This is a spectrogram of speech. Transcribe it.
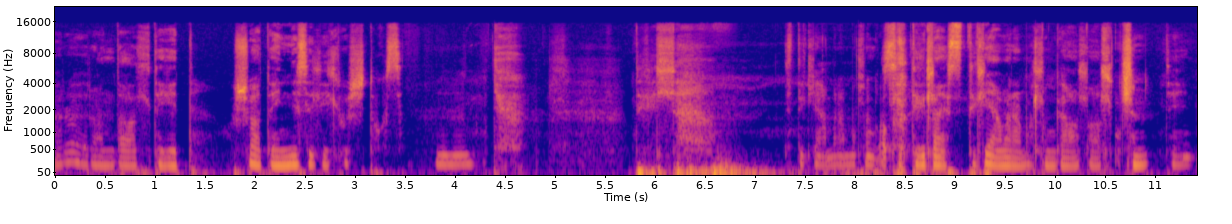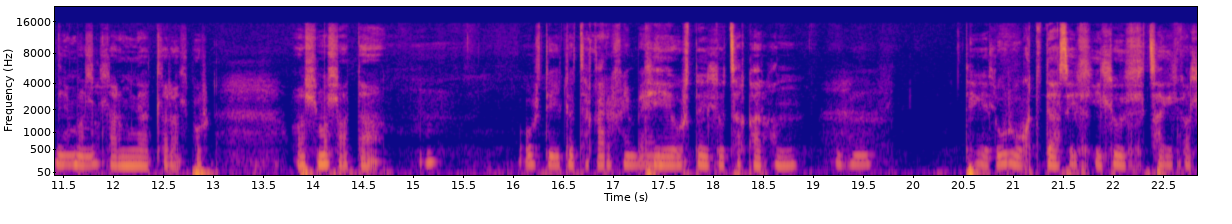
22 онд бол тэгээд өшөө одоо энээс л илүү шүү. Мгм. Тэгэл Сэтгэлийн амар амгалан гол. сэтгэл сэтгэлийн ямар амгалангаа бол олчихно. Тийм. Болохоор миний бодлоор бол бүр улам л одоо Өөртөө илүү цаг гаргах юм байна. тий өөртөө илүү цаг гаргана. Тэгэл үр хөвгтдээ бас их илүү их цагийг бол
